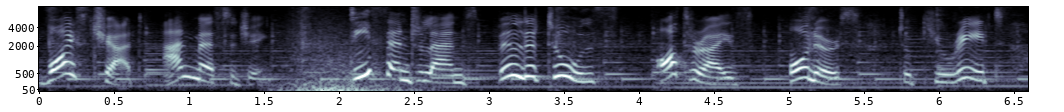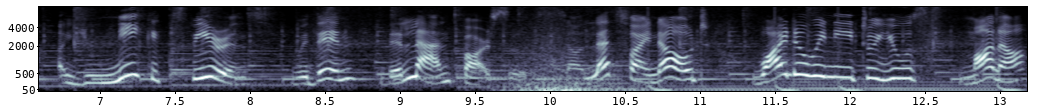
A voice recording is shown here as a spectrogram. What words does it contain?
voice chat and messaging. Decentraland's builder tools authorize owners to curate a unique experience within their land parcels. Now let's find out why do we need to use Mana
